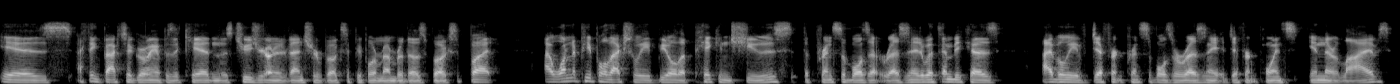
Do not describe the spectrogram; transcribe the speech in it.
is, I think back to growing up as a kid and those choose your own adventure books, if people remember those books. But I wanted people to actually be able to pick and choose the principles that resonated with them because I believe different principles will resonate at different points in their lives.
